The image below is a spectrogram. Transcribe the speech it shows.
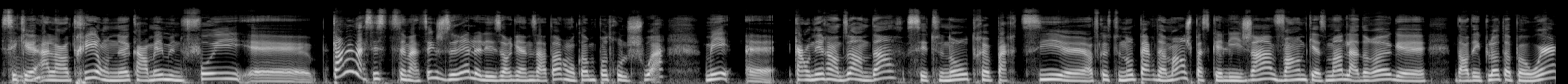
c'est que à l'entrée, on a quand même une fouille euh, quand même assez systématique, je dirais. là, les organisateurs ont comme pas trop le choix, mais euh, quand on est rendu en dedans, c'est une autre partie, euh, en tout cas c'est une autre paire de manches parce que les gens vendent quasiment de la drogue euh, dans des plats Tupperware.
